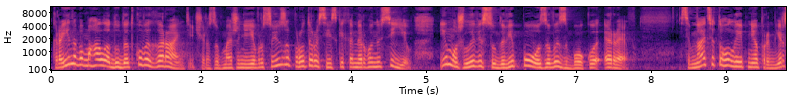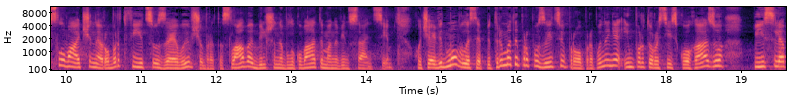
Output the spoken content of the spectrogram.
Країна вимагала додаткових гарантій через обмеження Євросоюзу проти російських енергоносіїв і можливі судові позови з боку РФ. 17 липня прем'єр Словаччини Роберт Фіцу заявив, що Братислава більше не блокуватиме нові санкції, хоча й відмовилася підтримати пропозицію про припинення імпорту російського газу після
